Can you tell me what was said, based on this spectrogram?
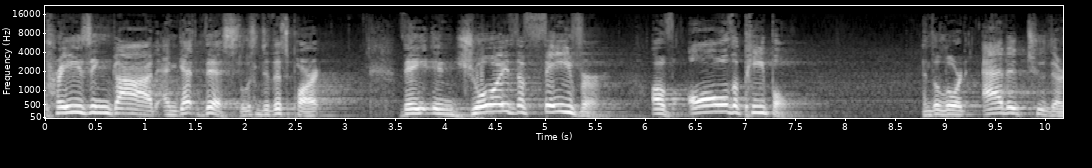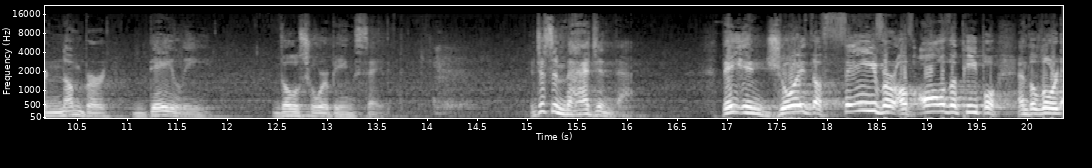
praising God." And get this, listen to this part. They enjoy the favor of all the people. And the Lord added to their number daily those who were being saved. And just imagine that. They enjoyed the favor of all the people, and the Lord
